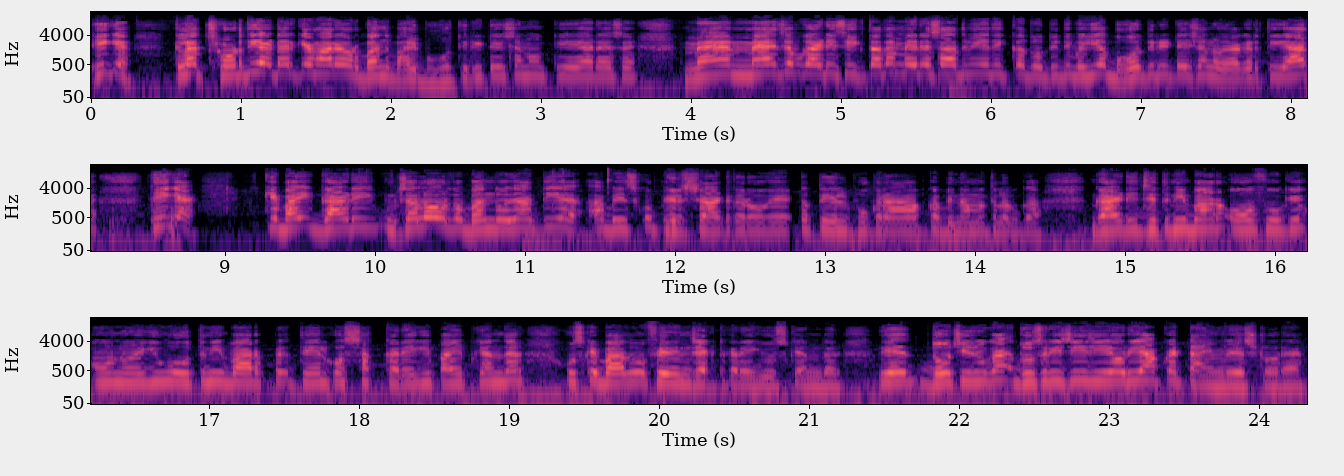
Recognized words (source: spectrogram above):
ठीक है? क्लच छोड़ दिया, डर के मारे, और बंद। भाई, बहुत इरिटेशन होती है यार ऐसे। मैं मैं जब गाड़ी सीखता था, मेरे साथ भी ये दिक्कत होती थी। भैया, बहुत इरिटेशन होया करती यार। ठीक है? कि भाई गाड़ी चलो और तो बंद हो जाती है। अब इसको फिर स्टार्ट करोगे तो तेल फूक रहा है आपका बिना मतलब का। गाड़ी जितनी बार ऑफ़ होके ऑन होएगी, वो उतनी बार तेल को सक करेगी पाइप के अंदर, उसके बाद वो फिर इंजेक्ट करेगी उसके अंदर। ये दो चीज़ों का, दूसरी चीज़ ये और ये आपका टाइम वेस्ट हो रहा है।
